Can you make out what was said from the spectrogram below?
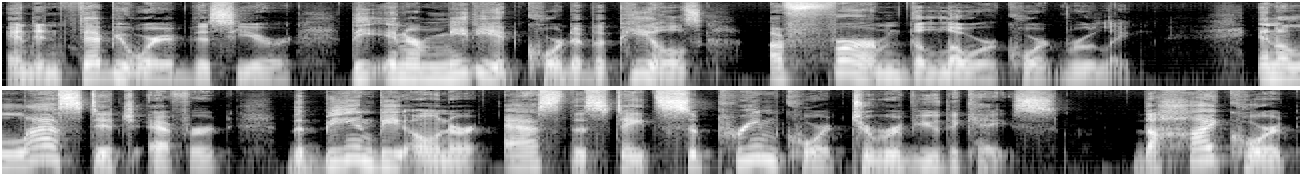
and in February of this year, the Intermediate Court of Appeals affirmed the lower court ruling. In a last-ditch effort, the B&B owner asked the state's Supreme Court to review the case. The High Court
